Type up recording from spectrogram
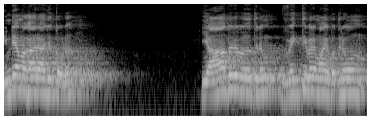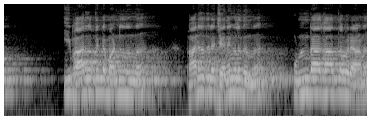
ഇന്ത്യ മഹാരാജ്യത്തോട് യാതൊരു വിധത്തിലും വ്യക്തിപരമായ ഉപദ്രവവും ഈ ഭാരതത്തിന്റെ മണ്ണിൽ നിന്ന് ഭാരതത്തിലെ ജനങ്ങളിൽ നിന്ന് ഉണ്ടാകാത്തവരാണ്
